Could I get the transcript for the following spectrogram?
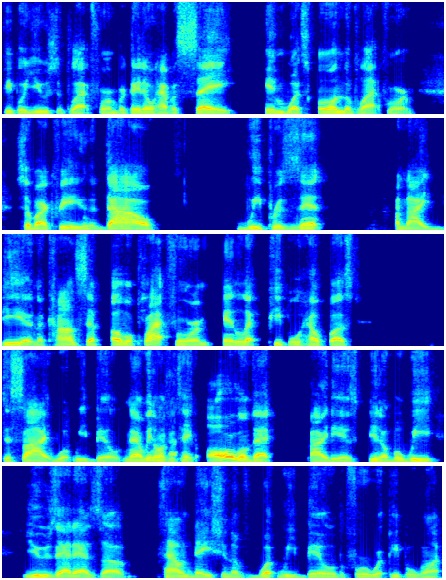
people use the platform, but they don't have a say in what's on the platform. So by creating the DAO, we present an idea and a concept of a platform and let people help us decide what we build. Now we don't have to take all of that ideas, you know, but we use that as a foundation of what we build for what people want.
